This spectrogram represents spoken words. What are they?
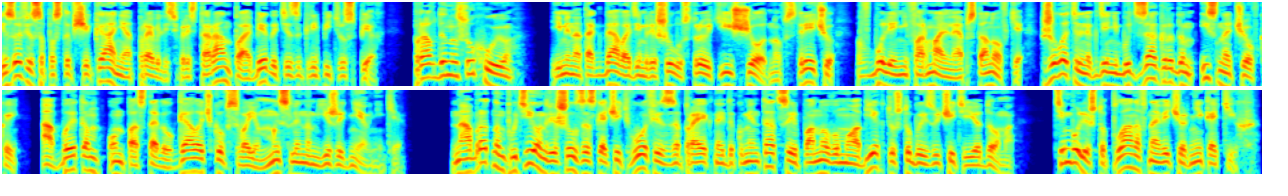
Из офиса поставщика они отправились в ресторан пообедать и закрепить успех. Правда, на сухую. Именно тогда Вадим решил устроить еще одну встречу в более неформальной обстановке, желательно где-нибудь за городом и с ночевкой. Об этом он поставил галочку в своем мысленном ежедневнике. На обратном пути он решил заскочить в офис за проектной документацией по новому объекту, чтобы изучить ее дома. Тем более, что планов на вечер никаких.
